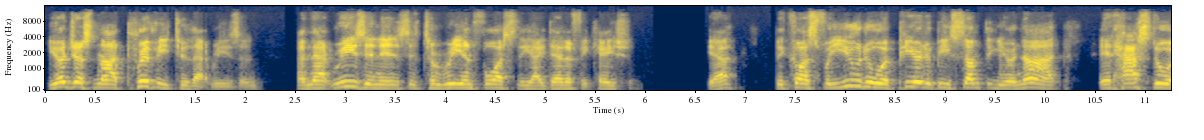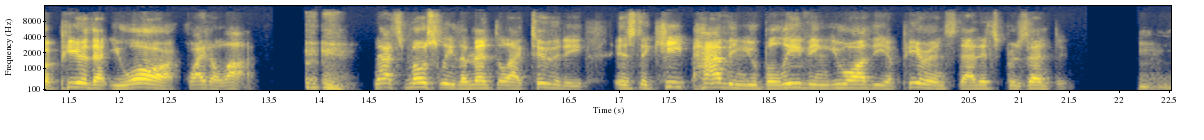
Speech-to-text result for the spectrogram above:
You're just not privy to that reason. And that reason is, is to reinforce the identification. Yeah. Because for you to appear to be something you're not, it has to appear that you are quite a lot. That's mostly the mental activity is to keep having you believing you are the appearance that it's presenting. Mm-hmm.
